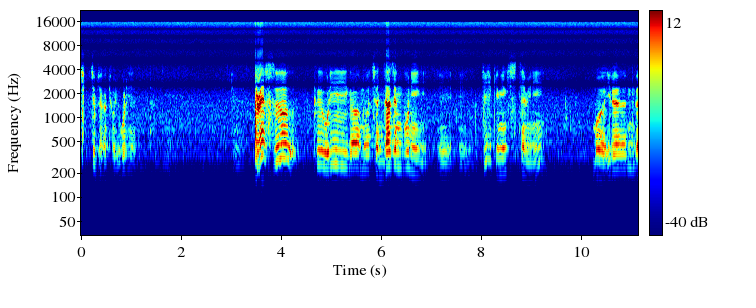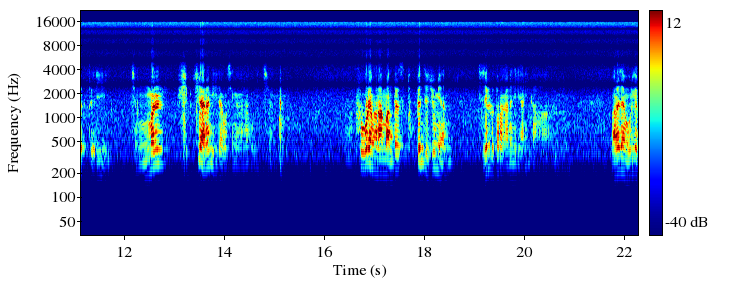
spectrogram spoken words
직접 제가 교육을 해야 됩니다. 그래서 그 우리가 뭐 전자정분이 지식경영 시스템이니 뭐 이런 것들이 정말 쉽지 않은 일이라고 생각을 하고 있죠. 프로그램 하나 만들어서 툭 던져주면 저절로 돌아가는 일이 아니다. 말하자면 우리가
